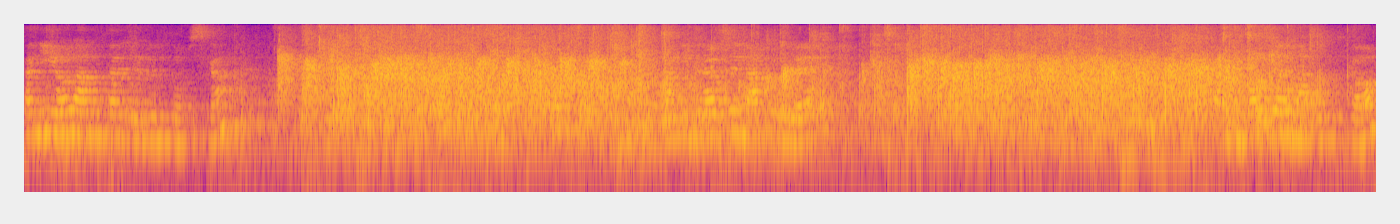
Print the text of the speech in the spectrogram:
Pani Jolanta Eweltowska. Pani Grażyna Kulek. Pani Bożena Utko.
